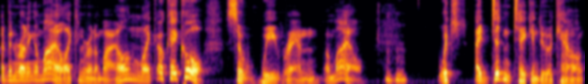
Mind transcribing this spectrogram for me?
I've been running a mile. I can run a mile." And I'm like, "Okay, cool." So we ran a mile, Mhm. Which I didn't take into account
